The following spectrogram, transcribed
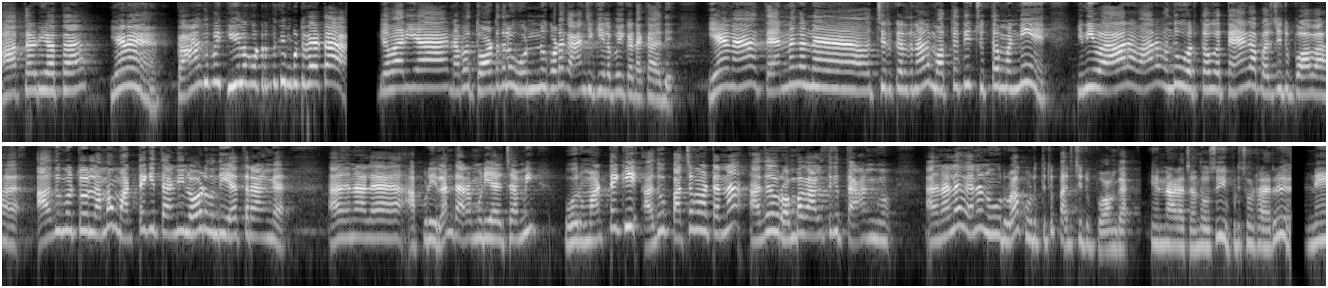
ஆத்தாடி ஆத்தா ஏனே? காஞ்சு போய் கீழே கொட்டுறதுக்கு இம்புட்டு ரேட்டா இங்க வாரியா நம்ம தோட்டத்துல ஒண்ணு கூட காஞ்சி கீழே போய் கிடக்காது. ஏன்னா தென்னங்கண்ணை வச்சிருக்கிறதுனால மொத்தத்தையும் சுத்தம் பண்ணி இனி வாரம் வாரம் வந்து ஒருத்தவங்க தேங்காய் பறிச்சுட்டு போவாங்க. அது மட்டும் இல்லாமல் மட்டைக்கு தனி லோடு வந்து ஏற்றுறாங்க அதனால அப்படிலாம் தர முடியாது சாமி. ஒரு மட்டைக்கு அதுவும் பச்சை மட்டைன்னா அது ரொம்ப காலத்துக்கு தாங்கும். அதனால வேணா நூறுரூவா கொடுத்துட்டு பறிச்சுட்டு போங்க. என்னடா சந்தோஷம் இப்படி சொல்றாரு? அண்ணே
